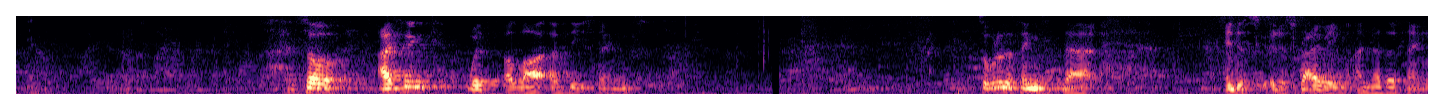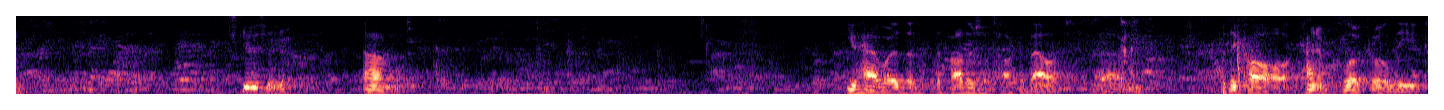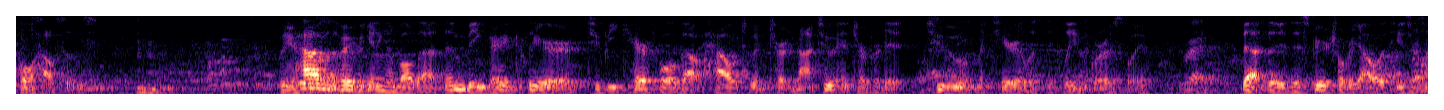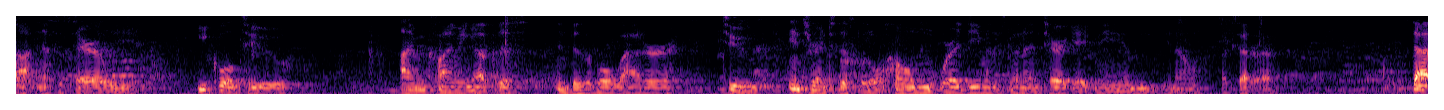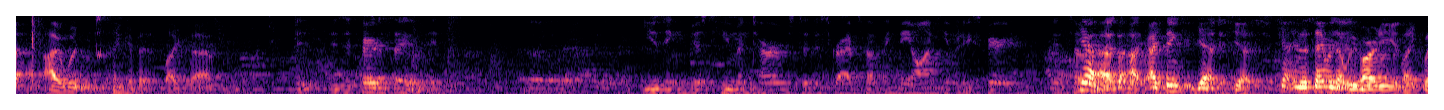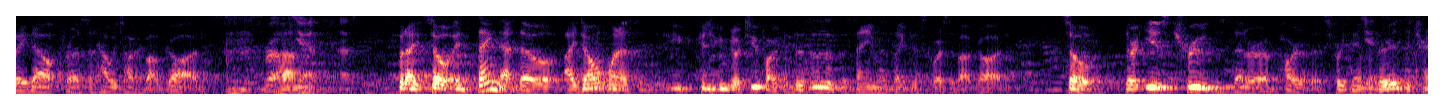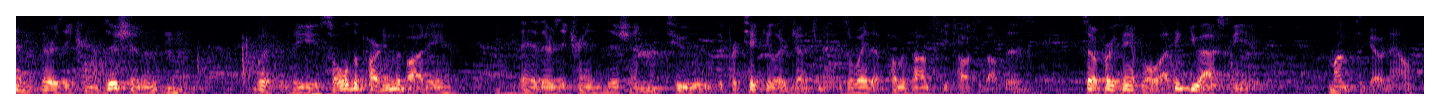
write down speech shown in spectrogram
So I think with a lot of these things, so one of the things that, in, des- in describing another thing, excuse me, um, you have where the, the fathers will talk about um, what they call kind of colloquially toll houses. But you have at the very beginning of all that them being very clear to be careful about how to inter- not to interpret it too materialistically and grossly. Right. That the, the spiritual realities are not necessarily equal to I'm climbing up this invisible ladder to enter into this little home where a demon's going to interrogate me and you know etc. That's I wouldn't think of it like that. Is it fair to say that it's using just human terms to describe something beyond human experience? And so yeah, I, I think yes, yes. In the same way that we've already like laid out for us and how we talk about God. Right. Um, yeah. Absolutely. But I so in saying that though, I don't want us because you, can go too far because this isn't the same as like discourse about God. So there is truths that are a part of this. For example, Yes. there is a tran- there is a transition with the soul departing the body. Uh, there's a transition to the particular judgment. Is a way that Pomazansky talks about this. So, for example, I think you asked me months ago now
